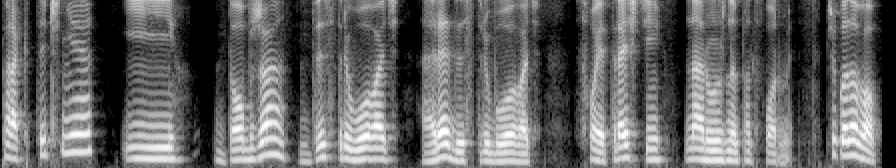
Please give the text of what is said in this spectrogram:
praktycznie i dobrze dystrybuować, redystrybuować swoje treści na różne platformy. Przykładowo,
